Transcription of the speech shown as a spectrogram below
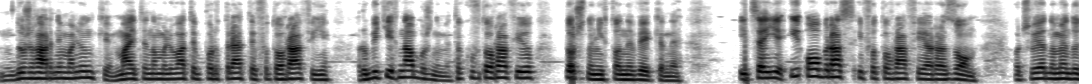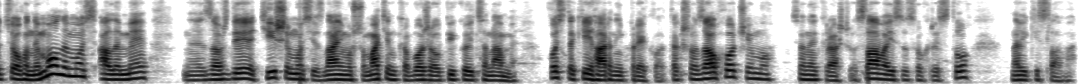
Дуже гарні малюнки. Маєте намалювати портрети, фотографії, робіть їх набожними. Таку фотографію точно ніхто не викине. І це є і образ, і фотографія разом. Очевидно, ми до цього не молимось, але ми е, завжди тішимось і знаємо, що матінка Божа опікується нами. Ось такий гарний приклад. Так що заохочуємо все найкращого. Слава Ісусу Христу, навіки слава.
